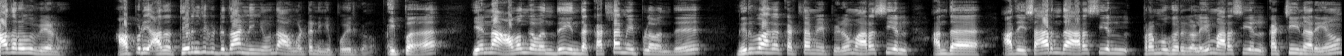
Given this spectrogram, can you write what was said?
ஆதரவு வேணும். அப்படி அதை தெரிஞ்சுக்கிட்டு தான் நீங்கள் வந்து அவங்கள்ட்ட நீங்கள் போயிருக்கணும். இப்போ ஏன்னா அவங்க வந்து இந்த கட்டமைப்பில் வந்து நிர்வாக கட்டமைப்பிலும் அரசியல் அந்த அதை சார்ந்த அரசியல் பிரமுகர்களையும் அரசியல் கட்சியினரையும்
